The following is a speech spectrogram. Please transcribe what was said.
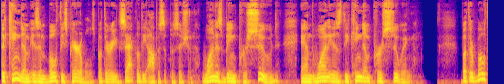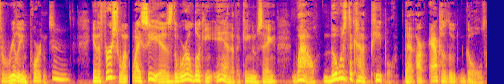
The kingdom is in both these parables, but they're exactly the opposite position. One is being pursued, and one is the kingdom pursuing. But they're both really important. Mm. In the first one, what I see is the world looking in at the kingdom saying, wow, those are the kind of people that are absolute gold.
